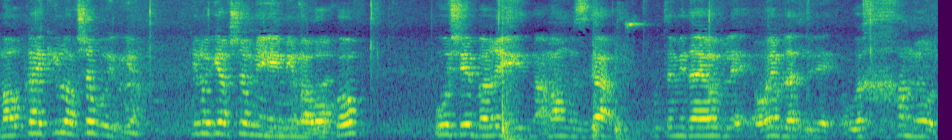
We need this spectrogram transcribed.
מרוקאי, כאילו עכשיו הוא הגיע. כאילו הגיע עכשיו ממרוקו. הוא שיהיה בריא, מאמר מוסגר, הוא תמיד היה אוהב, אוהב הוא היה חכם מאוד.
